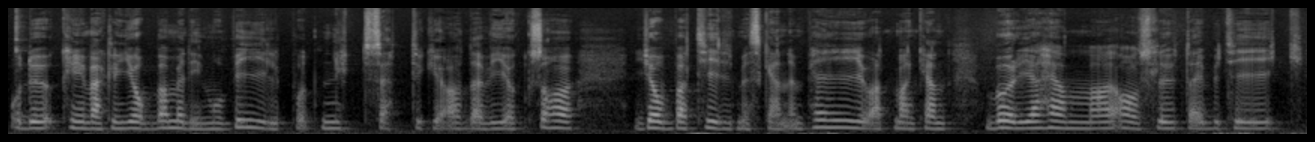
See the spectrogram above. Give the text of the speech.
Och du kan ju verkligen jobba med din mobil på ett nytt sätt tycker jag. Där vi också har Jobba tidigt med Scan Pay och att man kan börja hemma, avsluta i butik.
